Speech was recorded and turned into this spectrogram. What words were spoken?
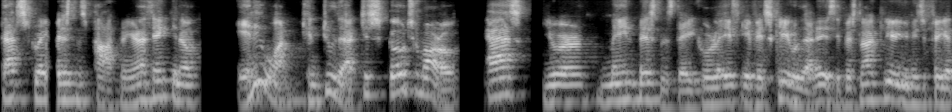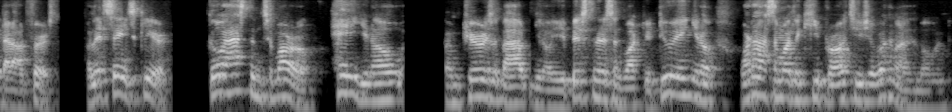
That's great business partnering. And I think, you know, anyone can do that. Just go tomorrow, ask your main business stakeholder if, if it's clear who that is. If it's not clear, you need to figure that out first. But let's say it's clear. Go ask them tomorrow. Hey, you know, I'm curious about, you know, your business and what you're doing. You know, what are some of the key priorities you're working on at the moment?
